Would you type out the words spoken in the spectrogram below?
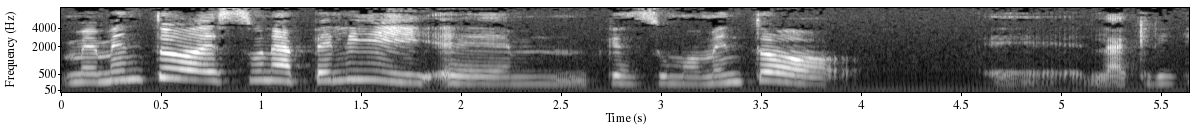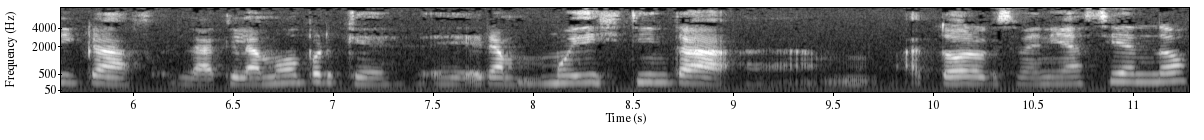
Memento es una peli eh, que en su momento eh, la crítica la aclamó porque era muy distinta a todo lo que se venía haciendo.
